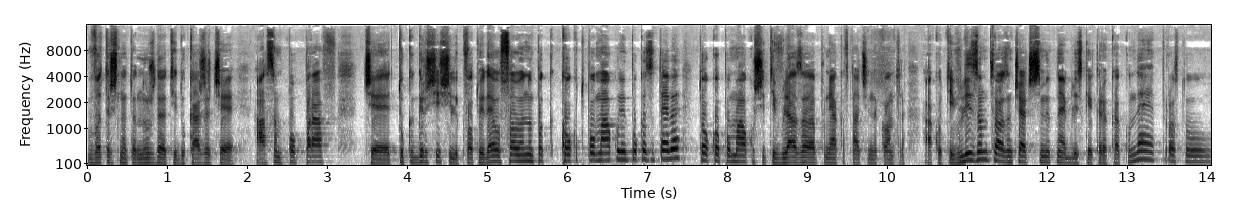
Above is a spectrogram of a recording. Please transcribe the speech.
вътрешната нужда да ти докажа, че аз съм по-прав, че тук грешиш или каквото и да е. Особено пък, колкото по-малко ми пука за тебе, толкова по-малко ще ти вляза по някакъв начин на контра. Ако ти влизам, това означава, че си ми от най-близкия кръг. Ако не, просто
